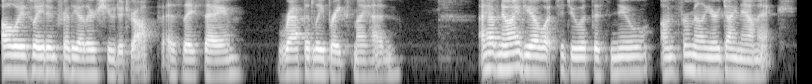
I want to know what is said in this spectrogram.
Always waiting for the other shoe to drop, as they say, rapidly breaks my head. I have no idea what to do with this new, unfamiliar dynamic.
